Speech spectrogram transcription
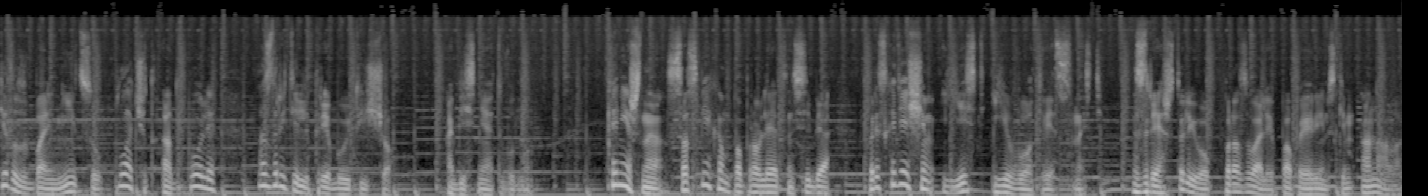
едут в больницу, плачут от боли, а зрители требуют еще, объясняет Вудман. Конечно, со смехом поправляет он себя, в происходящем есть его ответственность. Зря что ли его прозвали папой римским анала.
